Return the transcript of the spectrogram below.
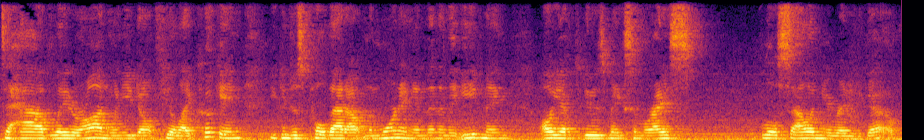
to have later on when you don't feel like cooking. You can just pull that out in the morning, and then in the evening, all you have to do is make some rice, a little salad, and you're ready to go.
